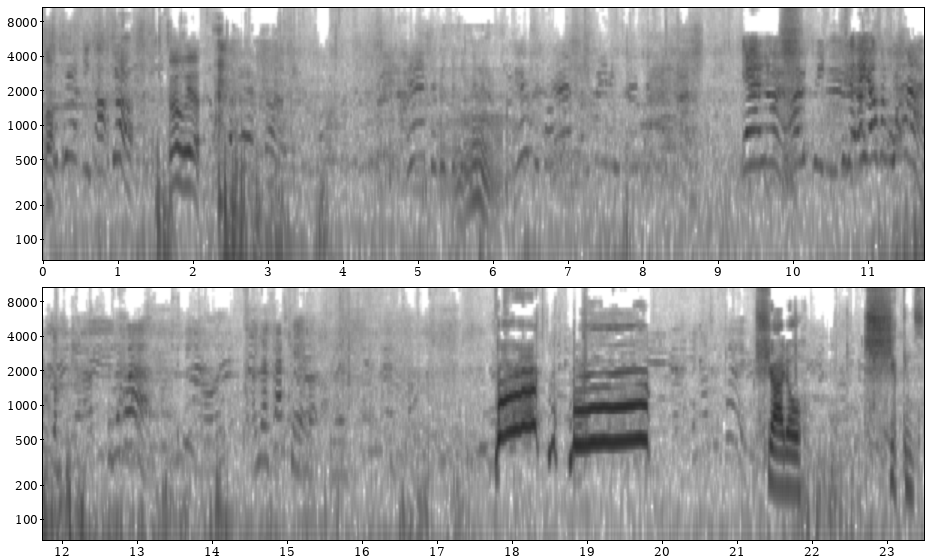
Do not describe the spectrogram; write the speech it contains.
What? Oh yeah. Yeah, no, I was feeding you. Hey, off of your hand. There's a hat. And a packet. Shadow. Chickens.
